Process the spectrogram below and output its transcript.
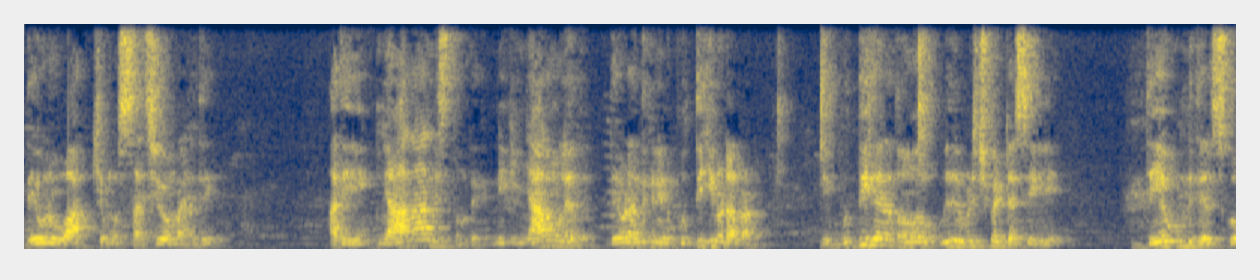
దేవుని వాక్యము సజీవమైనది. అది జ్ఞానాన్ని ఇస్తుంది. నీకు జ్ఞానం లేదు. దేవుడు అందుకే నేను బుద్ధిహీనుడు అన్నాడు. నీ బుద్ధిహీనతను విడిచిపెట్టేసి దేవుణ్ణి తెలుసుకో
